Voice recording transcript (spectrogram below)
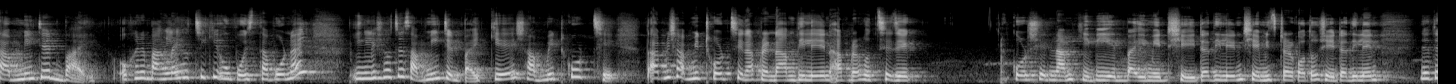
সাবমিটেড বাই। ওখানে বাংলায় হচ্ছে কি উপস্থাপনায় ইংলিশে হচ্ছে সাবমিটেড বাই। কে সাবমিট করছে? তা আপনি সাবমিট করছেন, আপনার নাম দিলেন, আপনার হচ্ছে যে কোর্সের নাম কি বিএড বা এমএড সেইটা দিলেন, সেমিস্টার কত সেইটা দিলেন। যেহেতু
